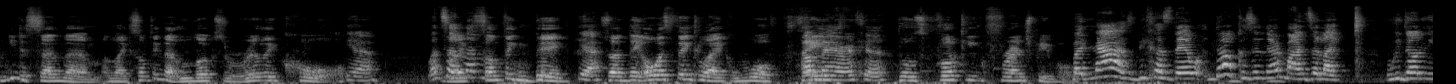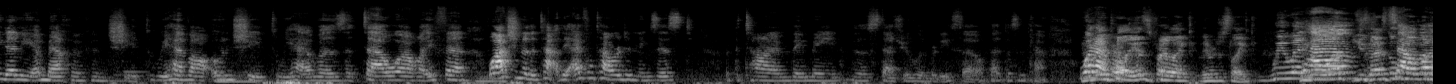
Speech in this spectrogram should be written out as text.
We need to send them like something that looks really cool. Yeah. Let's send Like them something big. Yeah. So they always think like, thank America. those fucking French people. But now it's because they were no, because in their minds they're like, we don't need any American shit. We have our Mm-hmm. own shit. We have uh, the Tower Eiffel. Well, actually, no, the ta- the Eiffel Tower didn't exist at the time they made the Statue of Liberty, so that doesn't count. You know it Whatever. probably is. Probably like they were just like, We would you have? You guys don't have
